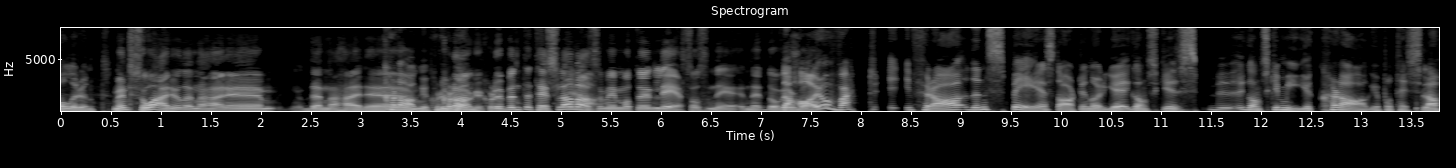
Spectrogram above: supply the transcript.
holde rundt. Men så er det jo denne her eh, Denne her eh, Klageklubben. klageklubben til Tesla, da, som vi måtte lese oss ned, nedover. Det har jo vært, fra den spede start i Norge, ganske, ganske mye klage på Tesla.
